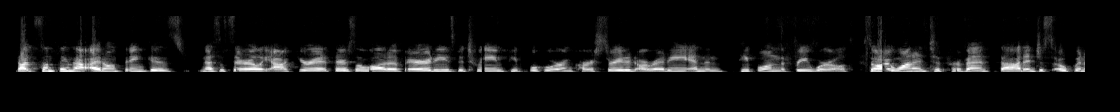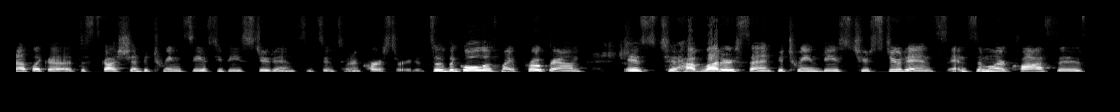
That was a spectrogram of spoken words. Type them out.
that's something that I don't think is necessarily accurate. There's a lot of disparities between people who are incarcerated already and then people in the free world. So I wanted to prevent that and just open up like a discussion between CSUB students and students who are incarcerated. So the goal of my program is to have letters sent between these two students in similar classes.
